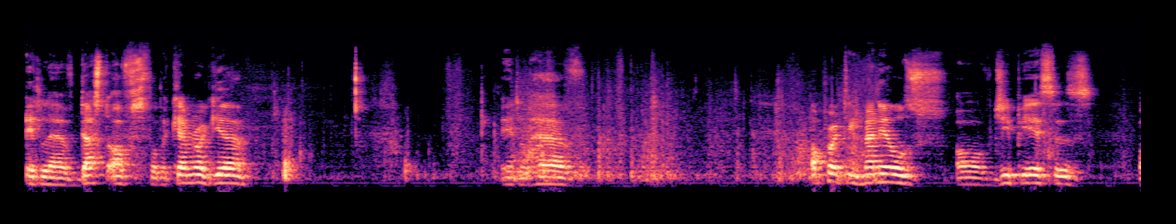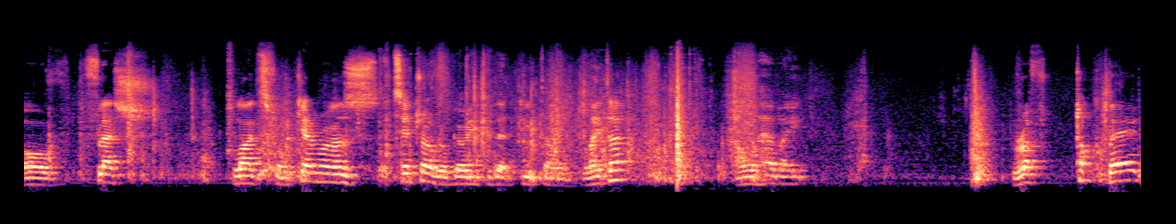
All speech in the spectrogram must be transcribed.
it'll have dust offs for the camera gear, it'll have operating manuals of GPSs, of flash lights the cameras, etc. We'll go into that detail later. I will have a rough top bag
